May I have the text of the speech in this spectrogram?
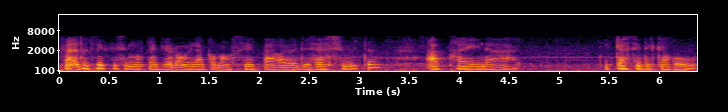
Enfin, tout de suite, il s'est montré violent. Il a commencé par euh, des insultes. Après, il a cassé des carreaux,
